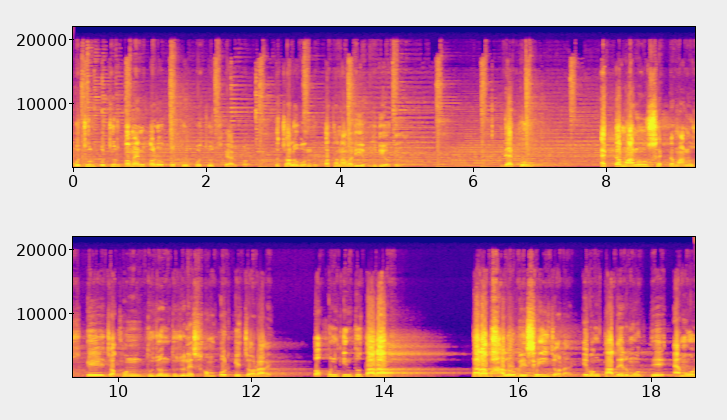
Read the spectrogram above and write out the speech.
প্রচুর প্রচুর কমেন্ট করো, প্রচুর প্রচুর শেয়ার করো। তো চলো বন্ধু, কথা না বাড়িয়ে ভিডিওতে যাই। দেখো, একটা মানুষ, একটা মানুষকে যখন দুজন দুজনের সম্পর্কে জড়ায়, তখন কিন্তু তারা তারা ভালোবেসেই জড়ায় এবং তাদের মধ্যে এমন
